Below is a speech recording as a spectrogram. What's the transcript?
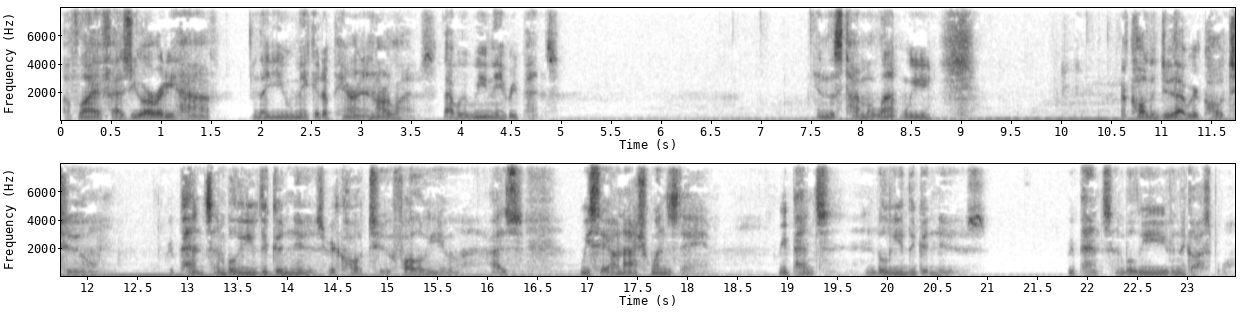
of life as you already have, and that you make it apparent in our lives. That way we may repent. In this time of Lent, we are called to do that. We're called to repent and believe the good news. We're called to follow you, as we say on Ash Wednesday. Repent and believe the good news. Repent and believe in the gospel.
